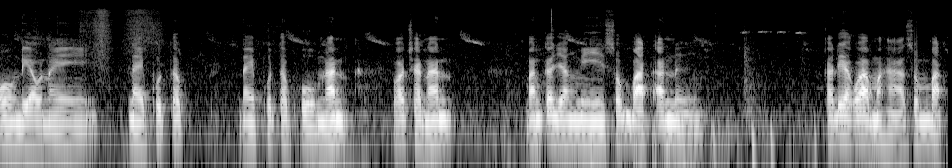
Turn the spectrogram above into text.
องค์เดียวในในพุทธในพุทธภูมินั้น เพราะฉะนั้นมันก็ยังมีสมบัติอันหนึ่งเขาเรียกว่ามหาสมบัติ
